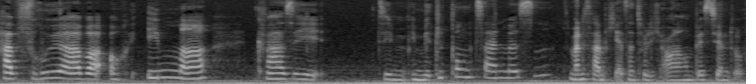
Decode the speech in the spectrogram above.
habe früher aber auch immer quasi im Mittelpunkt sein müssen. Ich meine, das habe ich jetzt natürlich auch noch ein bisschen durch,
